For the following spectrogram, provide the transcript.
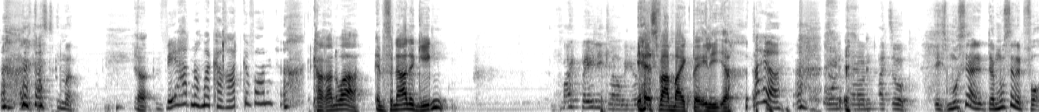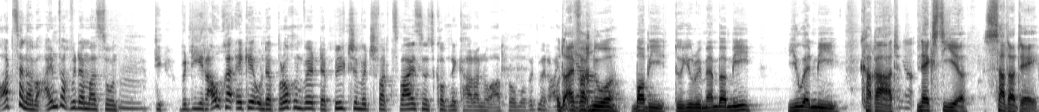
Also fast immer. Ja. Wer hat nochmal Karat gewonnen? Caranoir. Im Finale gegen Mike Bailey, glaube ich. Oder? Ja, es war Mike Bailey, ja. Ah ja. Und ähm, also, ich muss ja, der muss ja nicht vor Ort sein, aber einfach wieder mal so, hm. die, die Raucherecke unterbrochen wird, der Bildschirm wird schwarz-weiß und es kommt eine Caranoir-Promo, wird mir rein. Und einfach ja. nur, Bobby, do you remember me? You and me, Karat, ja. next year, Saturday.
